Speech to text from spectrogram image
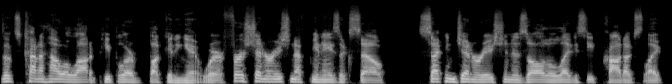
That's kind of how a lot of people are bucketing it, where first generation FP&A is Excel. Second generation is all the legacy products like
